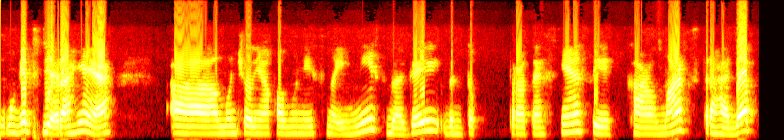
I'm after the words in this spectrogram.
mungkin sejarahnya ya uh, munculnya komunisme ini sebagai bentuk protesnya si Karl Marx terhadap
